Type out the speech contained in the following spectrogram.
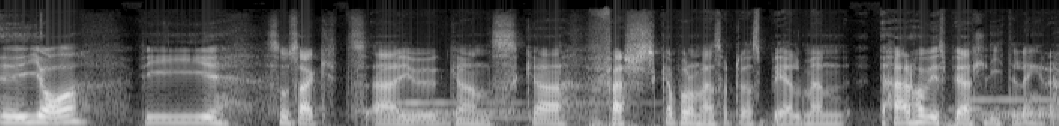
eh, Ja, vi som sagt är ju ganska färska på de här sortens spel, men här har vi spelat lite längre.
